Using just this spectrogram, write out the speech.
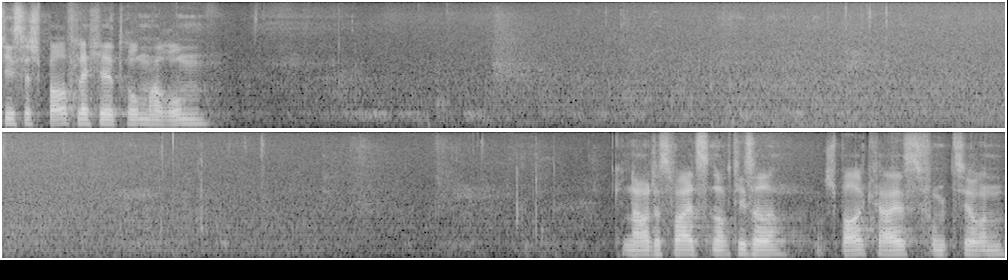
diese Sparfläche drumherum. Genau, das war jetzt noch dieser Sparkreisfunktion.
